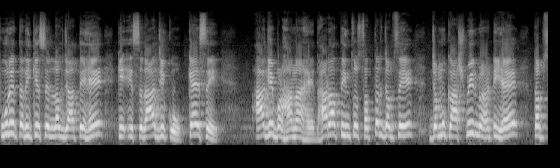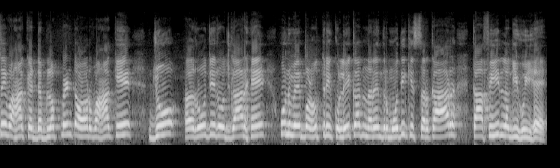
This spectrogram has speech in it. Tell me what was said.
पूरे तरीके से लग जाते हैं कि इस राज्य को कैसे आगे बढ़ाना है। धारा 370 जब से जम्मू कश्मीर में हटी है तब से वहाँ के डेवलपमेंट और वहाँ के जो रोज़े रोज़गार हैं, उनमें बढ़ोतरी को लेकर नरेंद्र मोदी की सरकार काफ़ी लगी हुई है।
